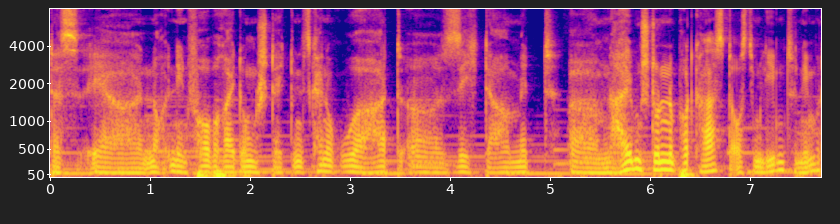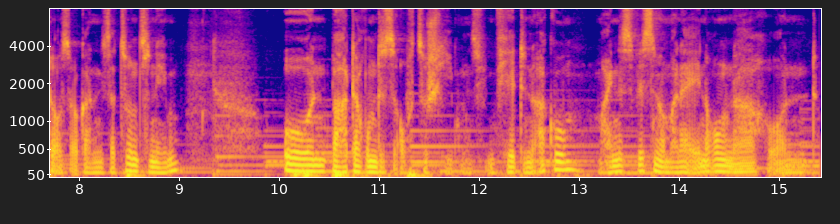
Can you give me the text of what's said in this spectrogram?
dass er noch in den Vorbereitungen steckt und jetzt keine Ruhe hat, äh, sich da mit äh, einer halben Stunde Podcast aus dem Leben zu nehmen oder aus der Organisation zu nehmen und bat darum, das aufzuschieben. Es fehlt ein Akku, meines Wissens und meiner Erinnerung nach und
